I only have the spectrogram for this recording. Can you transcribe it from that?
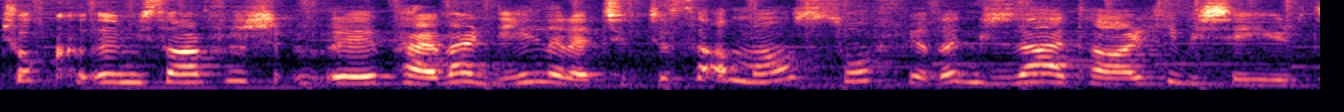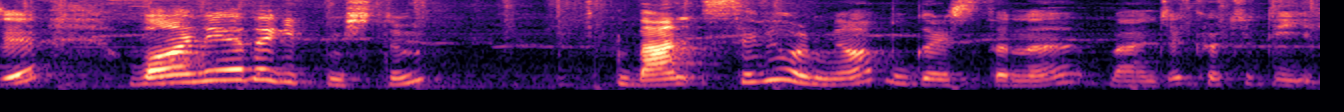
Çok e, misafirperver değiller açıkçası ama Sofya'da güzel tarihi bir şehirdi. Varna'ya da gitmiştim. Ben seviyorum ya Bulgaristan'ı. Bence kötü değil.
